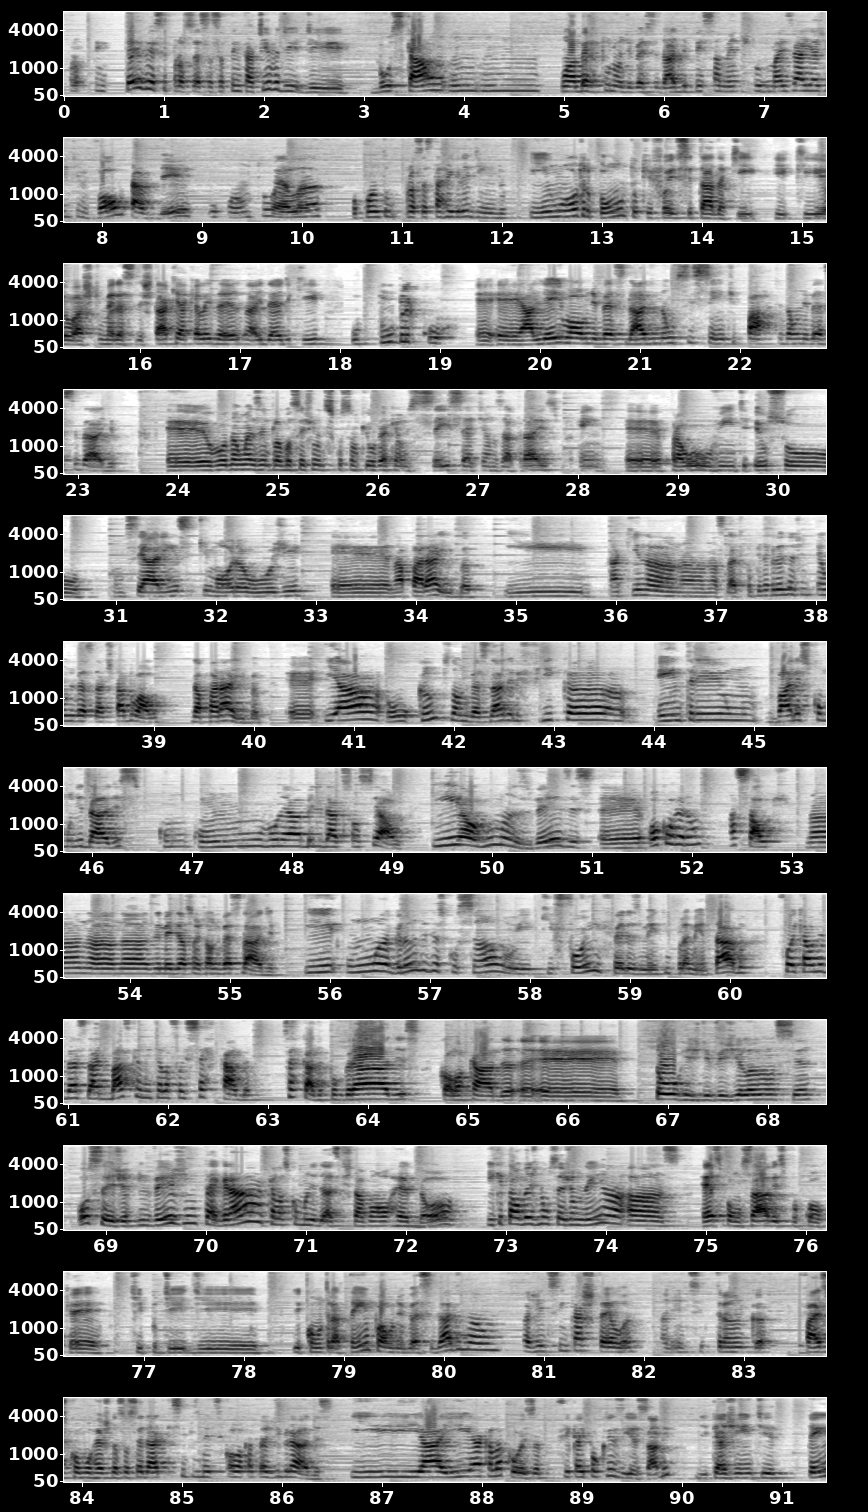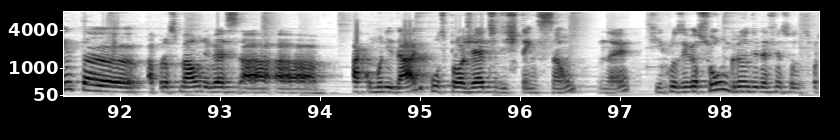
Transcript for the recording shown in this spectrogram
teve esse processo, essa tentativa de, de buscar um, um, uma abertura, uma diversidade de pensamentos, tudo. Mas aí a gente volta a ver o quanto ela o quanto o processo está regredindo. E um outro ponto que foi citado aqui e que eu acho que merece destaque é aquela ideia, a ideia de que o público é, é, alheio à universidade não se sente parte da universidade. É, eu vou dar um exemplo a vocês de uma discussão que houve aqui há uns 6, 7 anos atrás. Para quem, é, para o ouvinte, eu sou um cearense que mora hoje é, na Paraíba. E aqui na, na, na, cidade de Campina Grande a gente tem a Universidade Estadual da Paraíba. É, e a, o campus da universidade ele fica entre um, várias comunidades com, com vulnerabilidade social. E algumas vezes é, ocorreram assaltos na, na, nas imediações da universidade. E uma grande discussão, e que foi infelizmente implementado, foi que a universidade basicamente ela foi cercada. Cercada por grades, colocada é, é, torres de vigilância. Ou seja, em vez de integrar aquelas comunidades que estavam ao redor e que talvez não sejam nem as responsáveis por qualquer tipo de, de, de contratempo à universidade, não. A gente se encastela, a gente se tranca, faz como o resto da sociedade que simplesmente se coloca atrás de grades. E aí é aquela coisa, fica a hipocrisia, sabe? De que a gente tenta aproximar a, a, a comunidade com os projetos de extensão, né? Que inclusive eu sou um grande defensor dos,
